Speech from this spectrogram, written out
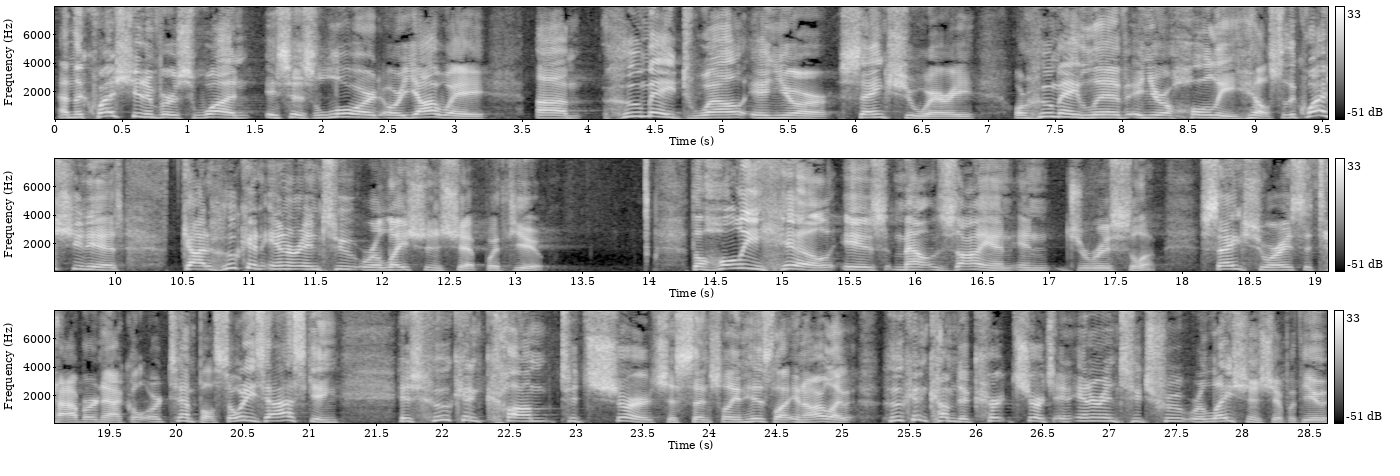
And the question in verse 1 it says, Lord or Yahweh, um, who may dwell in your sanctuary or who may live in your holy hill? So the question is, God, who can enter into relationship with you? The holy hill is Mount Zion in Jerusalem. Sanctuary is the tabernacle or temple. So what he's asking is who can come to church essentially in his life, in our life, who can come to church and enter into true relationship with you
